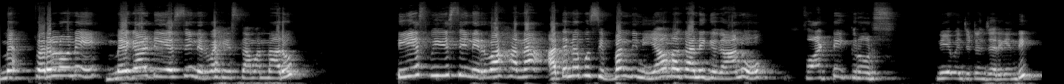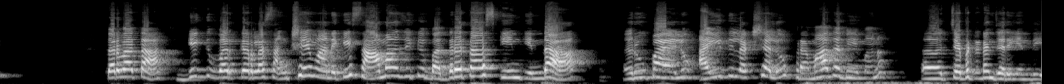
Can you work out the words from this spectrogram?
మె- త్వరలోనే మెగా డిఎస్సి నిర్వహిస్తామన్నారు. టిఎస్పిఎస్సి నిర్వహణ అదనపు సిబ్బంది నియామకానికి గాను ఫార్టీ క్రోర్స్ నియమించడం జరిగింది. తర్వాత గిగ్ వర్కర్ల సంక్షేమానికి సామాజిక భద్రతా స్కీమ్ కింద రూపాయలు ఐదు లక్షలు ప్రమాద బీమాను చేపట్టడం జరిగింది.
